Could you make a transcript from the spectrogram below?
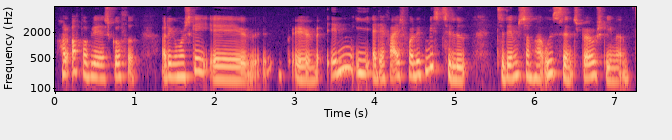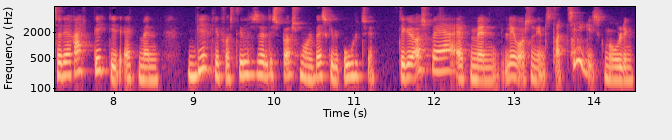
hold op, hvor bliver jeg skuffet. Og det kan måske øh, øh, ende i, at jeg faktisk får lidt mistillid til dem, som har udsendt spørgeskemaet. Så det er ret vigtigt, at man virkelig får stillet sig selv det spørgsmål, hvad skal vi bruge det til? Det kan også være, at man laver sådan en strategisk måling.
